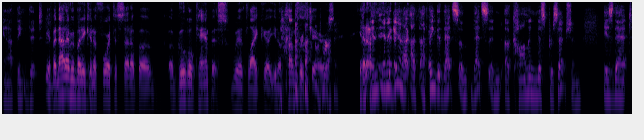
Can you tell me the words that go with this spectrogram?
And I think that yeah, but not everybody can afford to set up a a Google campus with like uh, you know comfort chairs. right. you know? and, and again, I, I think that that's a, that's a, a common misperception is that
